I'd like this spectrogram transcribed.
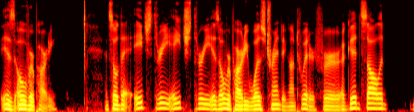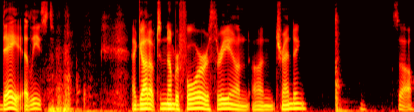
is over party. And so the H3H3 is over party was trending on Twitter for a good solid day at least. I got up to number 4 or 3 on on trending. So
